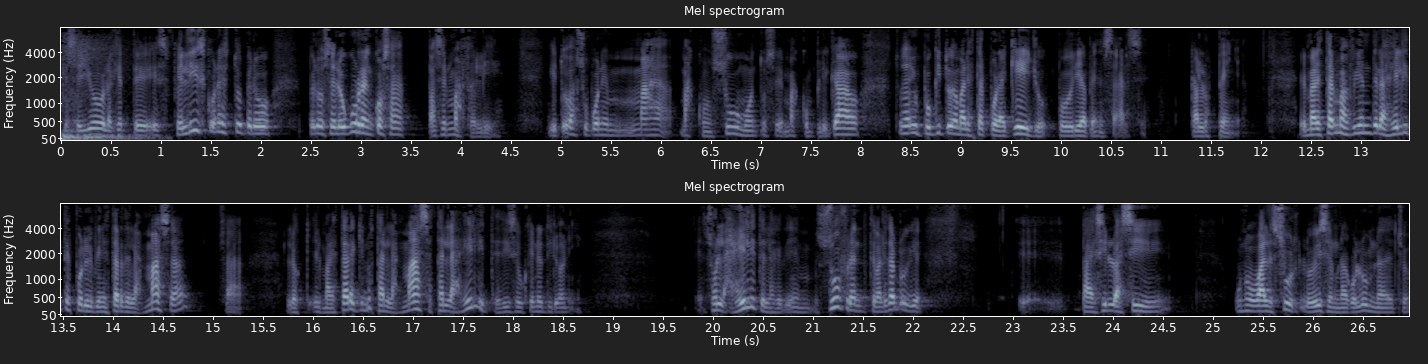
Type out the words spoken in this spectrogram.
qué sé yo, la gente es feliz con esto, pero, pero se le ocurren cosas para ser más feliz. Y todas suponen más, más consumo, entonces más complicado. Entonces hay un poquito de malestar por aquello, podría pensarse. Carlos Peña. El malestar más bien de las élites por el bienestar de las masas, o sea, el malestar aquí no está en las masas, está en las élites, dice Eugenio Tironi. Son las élites las que sufren de este malestar porque, eh, para decirlo así, uno va al sur, lo dice en una columna, de hecho,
